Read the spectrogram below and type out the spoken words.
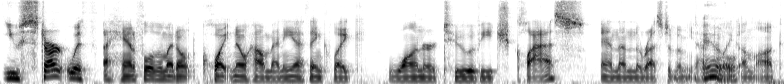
You start with a handful of them. I don't quite know how many. I think like one or two of each class, and then the rest of them you have to like unlock.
